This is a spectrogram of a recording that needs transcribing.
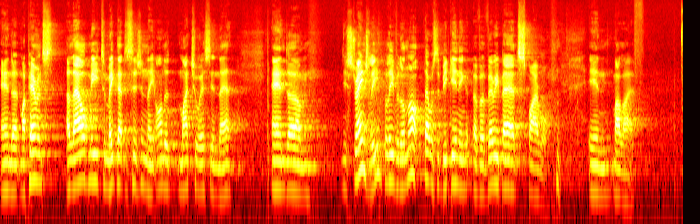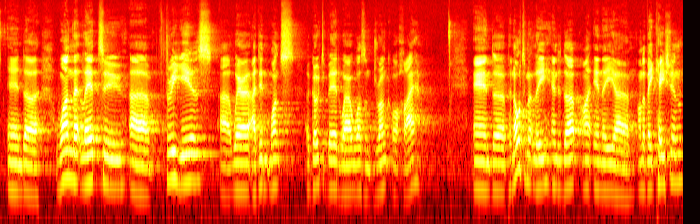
And uh, my parents allowed me to make that decision. They honored my choice in that. And um, strangely, believe it or not, that was the beginning of a very bad spiral in my life and uh, one that led to uh, three years uh, where I didn't once uh, go to bed where I wasn't drunk or high, and uh, penultimately ended up on, in a, uh, on a vacation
